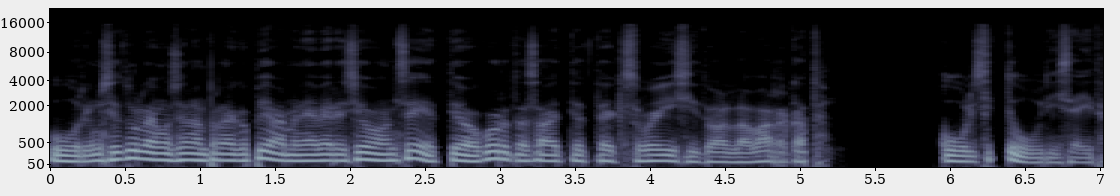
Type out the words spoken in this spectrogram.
uurimise tulemusena on praegu peamine versioon see, et teo kordasaatjateks võisid olla vargad. kuulsite uudiseid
